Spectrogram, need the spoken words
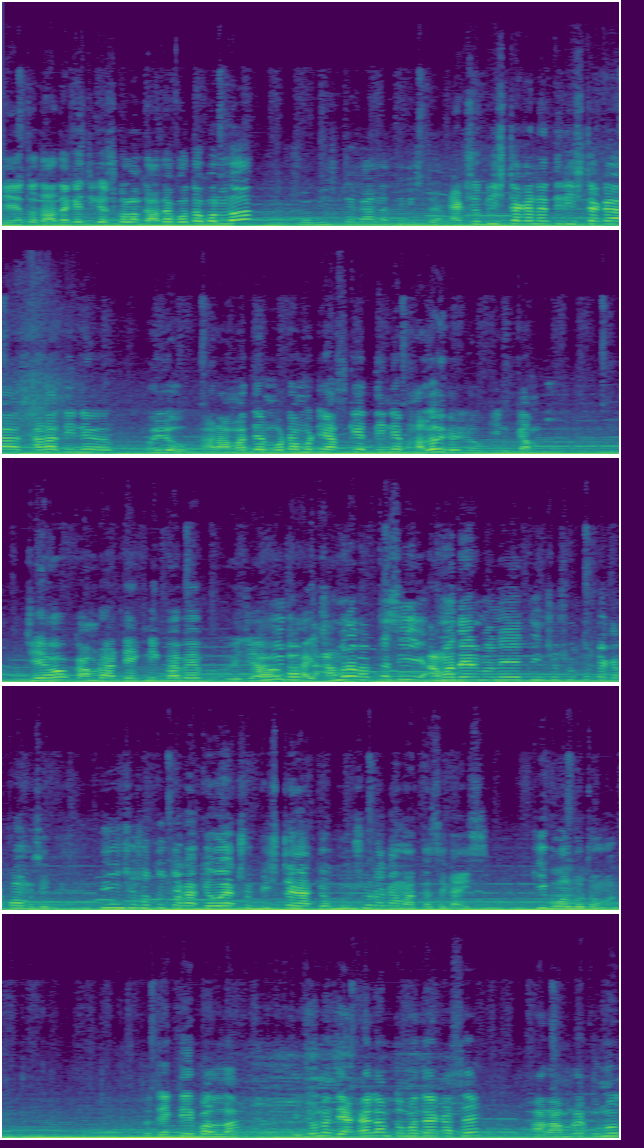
যেহেতু দাদাকে জিজ্ঞেস করলাম দাদা কত বলল? বিশ টাকা না তিরিশ টাকা? একশো বিশ টাকা না তিরিশ টাকা সারাদিনে হইল আর আমাদের মোটামুটি আজকের দিনে ভালোই হইল ইনকাম যে হোক আমরা টেকনিকভাবে ভাবতে- ভাই- আমরা ভাবতেছি আমাদের মানে তিনশো সত্তর টাকা কমছে তিনশো সত্তর টাকা কেউ একশো বিশ টাকা কেউ দুইশো টাকা মারতেছে গাইস কি বলব তোমাদের? তো দেখতেই পারলা। এই জন্য দেখাইলাম তোমাদের কাছে। আর আমরা কোনো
